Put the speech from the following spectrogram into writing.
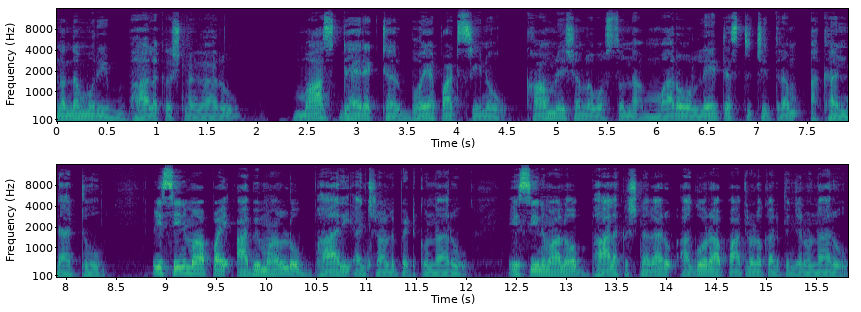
నందమూరి బాలకృష్ణ గారు మాస్ డైరెక్టర్ బోయపాటి శ్రీను కాంబినేషన్లో వస్తున్న మరో లేటెస్ట్ చిత్రం అఖండ టూ. ఈ సినిమాపై అభిమానులు భారీ అంచనాలు పెట్టుకున్నారు. ఈ సినిమాలో బాలకృష్ణ గారు అఘోరా పాత్రలో కనిపించనున్నారు.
